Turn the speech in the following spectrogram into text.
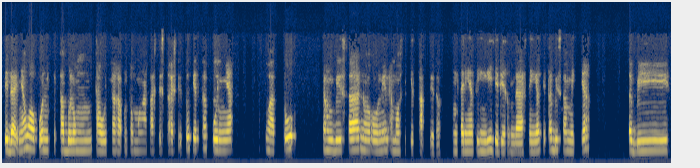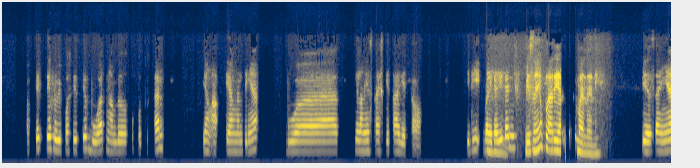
setidaknya walaupun kita belum tahu cara untuk mengatasi stres itu kita punya sesuatu yang bisa nurunin emosi kita gitu yang tadinya tinggi jadi rendah sehingga kita bisa mikir lebih objektif lebih positif buat ngambil keputusan yang yang nantinya buat ngilangin stres kita gitu jadi balik lagi Mhm. kan Biasanya pelarian ke mana nih? Biasanya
